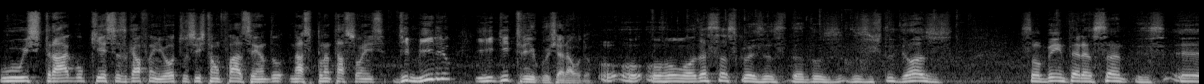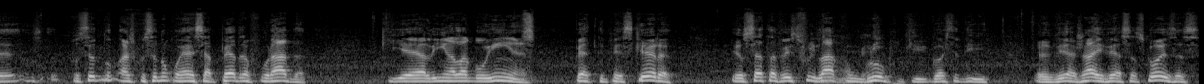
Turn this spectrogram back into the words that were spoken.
o estrago que esses gafanhotos estão fazendo nas plantações de milho e de trigo, Geraldo. O, o, o Romualdo, essas coisas do, dos, dos, estudiosos são bem interessantes. É, você acho que você não conhece a Pedra Furada, que é ali em Alagoinha, perto de Pesqueira. Eu certa vez fui lá com um grupo que gosta de é, viajar e ver essas coisas,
